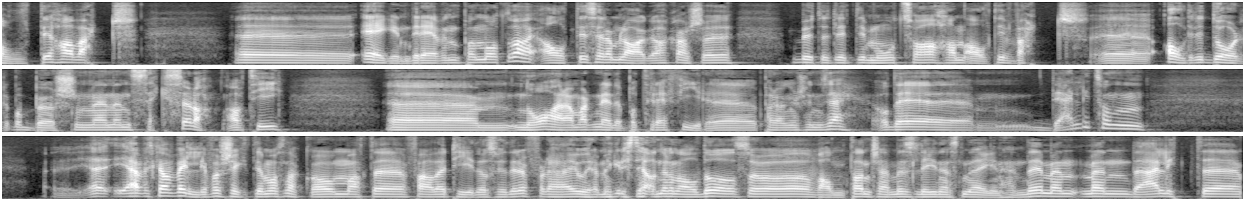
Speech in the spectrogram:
alltid har vært egendreven, på en måte. da. Alltid, selv om laget har kanskje buttet litt imot, så har han alltid vært eh, aldri dårligere på børsen enn en sekser da, av ti. Eh, nå har han vært nede på tre-fire par ganger, synes jeg. Og det, det er litt sånn jeg, jeg, skal være veldig forsiktig med å snakke om at uh, fader tid osv., for det gjorde jeg med Cristiano Ronaldo, og så vant han Champions League nesten egenhendig. Men, men det er litt uh,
